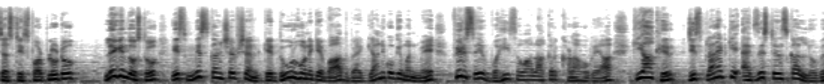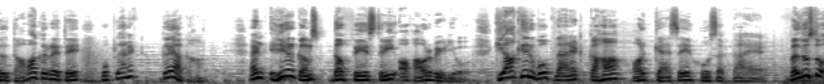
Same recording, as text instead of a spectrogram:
जस्टिस फॉर प्लूटो लेकिन दोस्तों, इस मिसकंसेप्शन के दूर होने के बाद वैज्ञानिकों के मन में फिर से वही सवाल आकर खड़ा हो गया कि आखिर जिस प्लैनेट के एग्जिस्टेंस का लोवेल दावा कर रहे थे, वो प्लैनेट गया कहाँ? And here comes the phase three of our video कि आखिर वो प्लैनेट कहाँ और कैसे हो सकता है? वेल दोस्तों,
